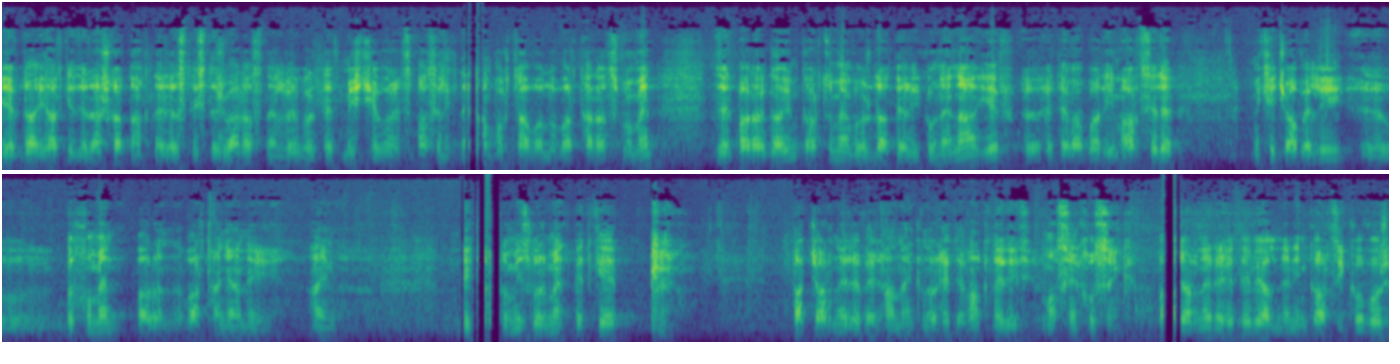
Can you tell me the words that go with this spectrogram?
եւ դա իհարկե ձեր աշխատանքները ըստիս դժվարացնել է որովհետեւ միշտ չէ որ այդ սպասելիքները ամբողջ ծավալով արդարացվում են ձեր բարագայում կարծում եմ որ դա տեղի կունենա եւ հետեւաբար իմ հարցերը մի քիչ ավելի բխում են պարոն Վարդանյանի այն դիտարկումից, որ մենք պետք է պատճառները վերհանենք, նոր հետևանքների մասին խոսենք։ Պատճառները հետևյալն են իմ կարծիքով, որ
